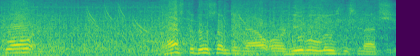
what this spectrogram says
Squall has to do something now or he will lose this match.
